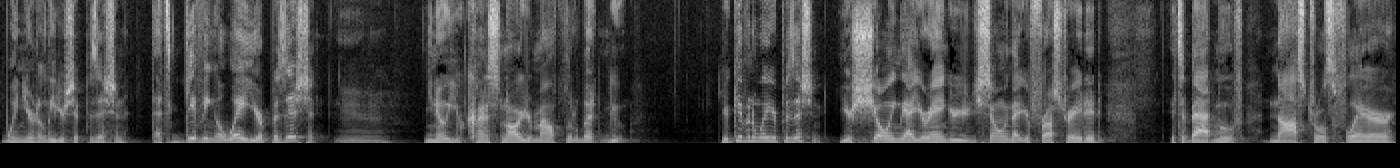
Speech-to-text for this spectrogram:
when you're in a leadership position that's giving away your position? You know, you kind of snarl your mouth a little bit. You you're giving away your position. You're showing that you're angry. You're showing that you're frustrated. It's a bad move. Nostrils flare.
